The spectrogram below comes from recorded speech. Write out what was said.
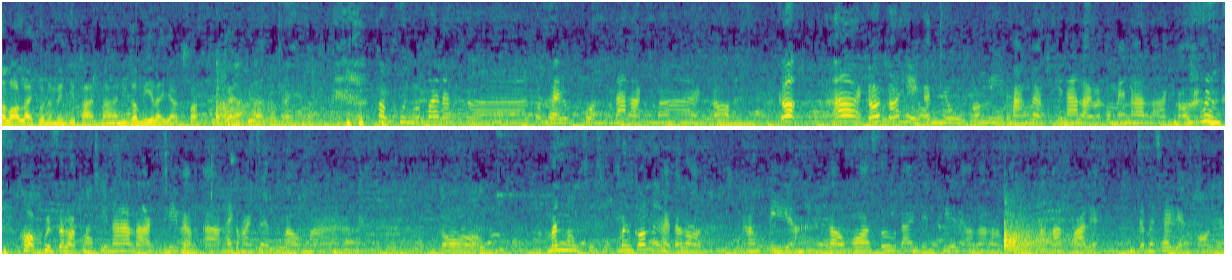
ตลอดหลายทัวร์นาเมนต์ที่ผ่านมาอันนี้ก็มีอะไรอยากฝากถึงแฟนกีฬาชาวไทยนะครับ ขอบคุณมากๆนะคะ คนไทยทุกคนน่ารักมาก ก็ ก็อ่าก็ ก็เห็นกันอยู่ ก็มีทั้งแบบที่น่ารักแล้วก็ไม่น่ารัก ก็ ขอบคุณสำหรับคนที่น่ารักที่แบบอ่าให้กำลังใจพวกเรามา ก็มัน มันก็เหนื่อยตลอดทั้งปีอะเรา ก็สู้ได้เต็มที่แล้วแล้วเราก็สามารถคว้าเหรียญถึงจะไม่ใช่เหรียญทองแต่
